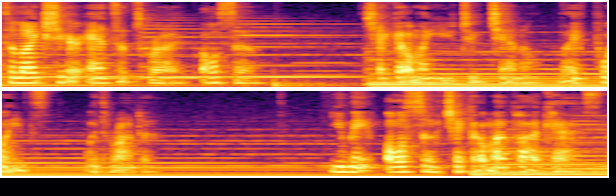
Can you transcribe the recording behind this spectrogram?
to like, share, and subscribe. Also, check out my YouTube channel, Life Points with Ronda. You may also check out my podcast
